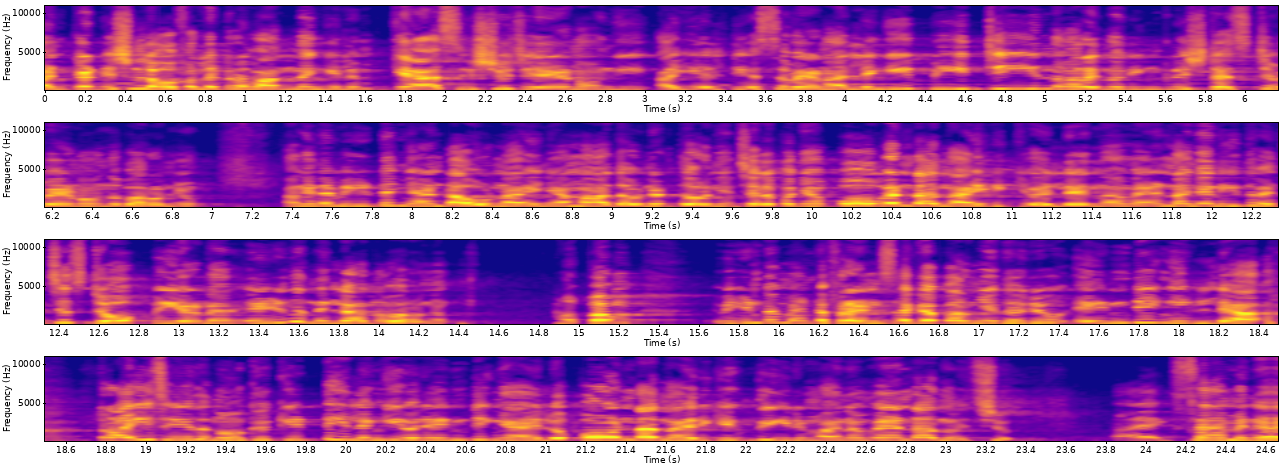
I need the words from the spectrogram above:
അൺകണ്ടീഷണൽ ഓഫർ ലെറ്റർ വന്നെങ്കിലും ക്യാഷ് ഇഷ്യൂ ചെയ്യണമെങ്കിൽ ഐ എൽ ടി എസ് വേണം അല്ലെങ്കിൽ പി ടി എന്ന് പറയുന്ന ഒരു ഇംഗ്ലീഷ് ടെസ്റ്റ് വേണമെന്ന് പറഞ്ഞു. അങ്ങനെ വീണ്ടും ഞാൻ ഡൗൺ ആയി. ഞാൻ മാധവന്റെ അടുത്ത് പറഞ്ഞു ചിലപ്പോൾ ഞാൻ പോകണ്ടെന്നായിരിക്കുമല്ലേ? എന്നാൽ വേണ്ട ഞാൻ ഇത് വെച്ച് സ്റ്റോപ്പ് ചെയ്യാണ് എഴുതുന്നില്ല എന്ന് പറഞ്ഞു. അപ്പം വീണ്ടും എന്റെ ഫ്രണ്ട്സൊക്കെ പറഞ്ഞു ഇതൊരു എൻഡിങ് ഇല്ല. ട്രൈ ചെയ്ത് നോക്ക്. കിട്ടിയില്ലെങ്കിൽ ഒരു എൻഡിങ് ആയല്ലോ. പോകണ്ടെന്നായിരിക്കും തീരുമാനം. വേണ്ടെന്ന് വെച്ചു. ആ എക്സാമിന്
